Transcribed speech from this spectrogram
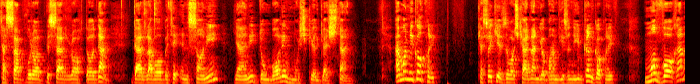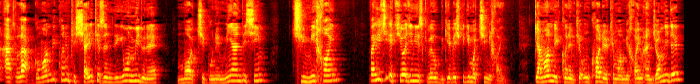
تصورات به سر راه دادن در روابط انسانی یعنی دنبال مشکل گشتن. اما نگاه کنید. کسایی که ازدواج کردن یا با هم دیگه زندگی می‌کنن نگاه کنید. ما واقعا اغلب گمان می‌کنیم که شریک زندگیمون می‌دونه ما چگونه میاندیشیم چی می‌خوایم و هیچ احتیاجی نیست که بهش بگیم ما چی می‌خوایم. گمان می‌کنیم که اون کاری رو که ما می‌خوایم انجام میده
